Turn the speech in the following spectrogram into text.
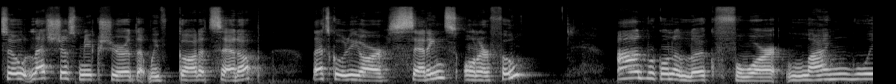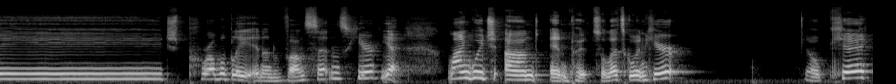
So let's just make sure that we've got it set up. Let's go to our settings on our phone and we're going to look for language, probably in advanced settings here. Yeah, language and input. So let's go in here. Okay,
